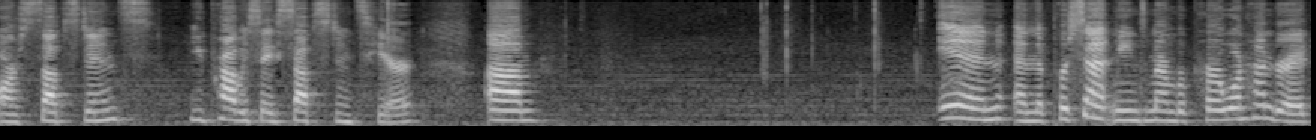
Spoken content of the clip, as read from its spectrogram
our substance. You'd probably say substance here. Um, in, and the percent means, remember, per 100,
